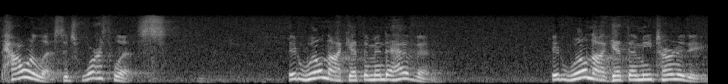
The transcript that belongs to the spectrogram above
powerless, it's worthless. It will not get them into heaven it will not get them eternity.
